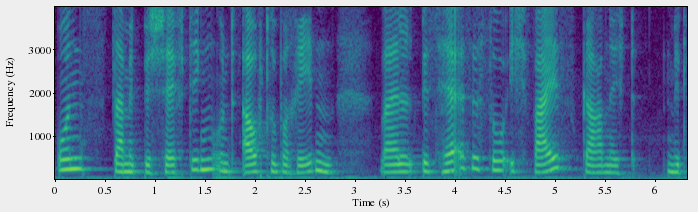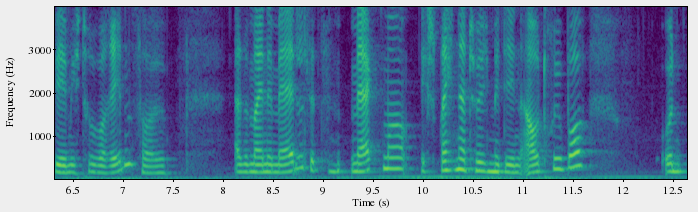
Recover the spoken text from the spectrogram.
uns damit beschäftigen und auch drüber reden. Weil bisher ist es so, ich weiß gar nicht, mit wem ich drüber reden soll. Also meine Mädels, jetzt merkt man, ich spreche natürlich mit denen auch drüber und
